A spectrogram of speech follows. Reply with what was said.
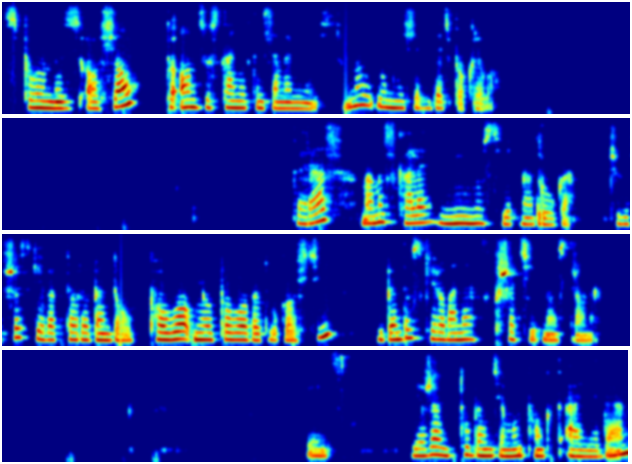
wspólny z osią, to on zostanie w tym samym miejscu. No i u mnie się widać pokryło. Teraz mamy skalę minus 1 druga, czyli wszystkie wektory będą poło miały połowę długości i będą skierowane w przeciwną stronę. Więc jeżeli tu będzie mój punkt A1,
